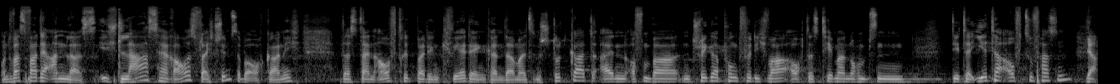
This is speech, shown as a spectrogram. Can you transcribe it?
Und was war der Anlass? Ich las heraus, vielleicht stimmt es aber auch gar nicht, dass dein Auftritt bei den Querdenkern damals in Stuttgart ein offenbar ein Triggerpunkt für dich war, auch das Thema noch ein bisschen detaillierter aufzufassen. Ja,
